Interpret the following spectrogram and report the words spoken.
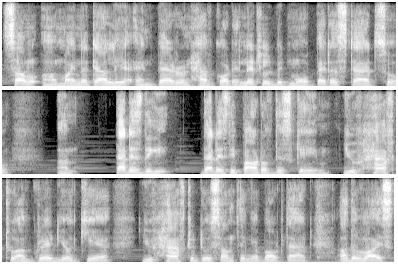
some uh, my natalia and beran have got a little bit more better stats. So um, that is the that is the part of this game. You have to upgrade your gear. You have to do something about that. Otherwise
